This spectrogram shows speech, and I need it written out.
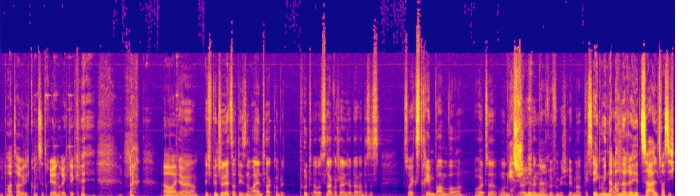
ein paar Tage dich konzentrieren, richtig. Aber ja. Ja, ja. Ich bin schon jetzt nach diesem einen Tag komplett putt, aber es lag wahrscheinlich auch daran, dass es so extrem warm war heute und Ist äh, schlimm, ich halt ne? die Prüfung geschrieben habe. Ist irgendwie eine andere schon- Hitze, als was ich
